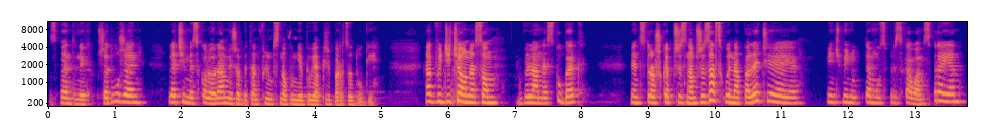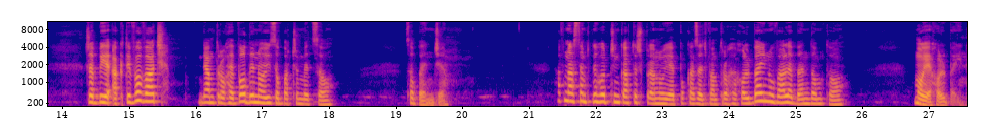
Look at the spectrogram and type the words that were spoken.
zbędnych przedłużeń lecimy z kolorami, żeby ten film znowu nie był jakiś bardzo długi. Jak widzicie, one są wylane z tubek, więc troszkę przyznam, że zaschły na palecie. Ja je 5 minut temu spryskałam sprayem, żeby je aktywować. Dam trochę wody, no i zobaczymy, co, co będzie. A w następnych odcinkach też planuję pokazać Wam trochę Holbeinów, ale będą to moje Holbeiny.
